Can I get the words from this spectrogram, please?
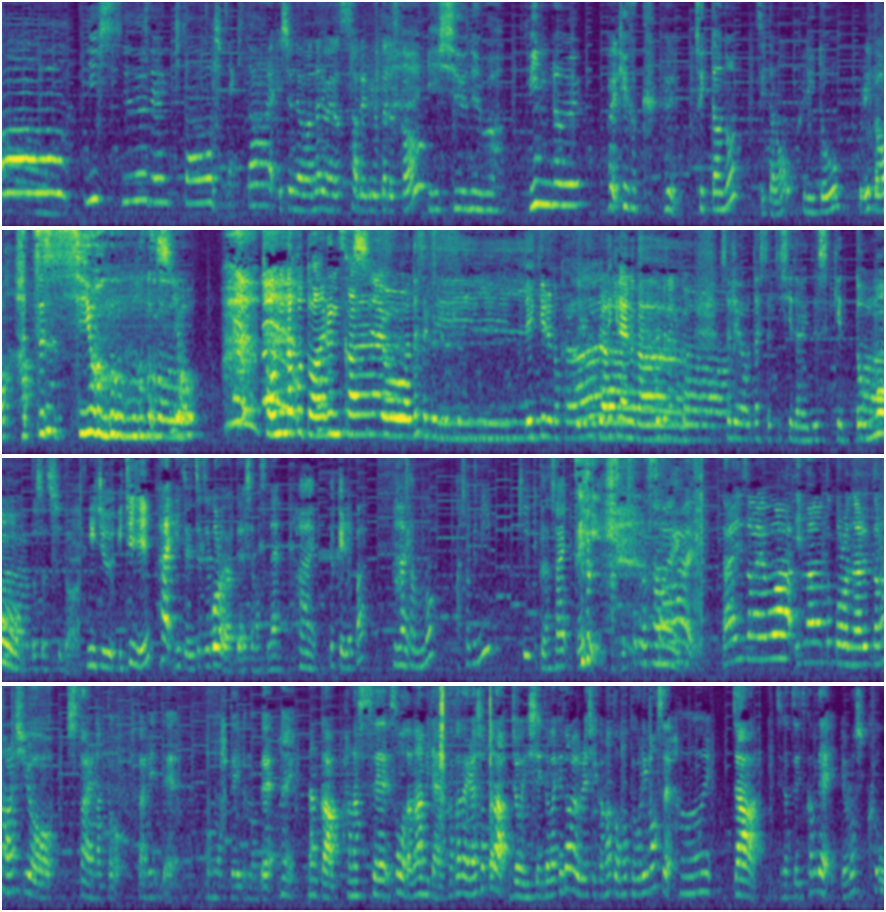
ー1周年きた1周年来た。1周年は何をされる予定ですか？は1周年はみんなでい計画。はい。ツイッターの？ツイッターの？フリートを？フリート？初しよう初しよ そんなことあるんか初しよう私たちできるのかできないのか。それは私たち次第ですけどはいも私たち次第。21時？はい21時頃予定してますね。はいよければ皆さんも遊びに来てください、ぜひ遊びに来てください、は題材は今のところナルトの話をしたいなと2人で思っているのではい。なんか話せそうだなみたいな方がいらっしゃったらジョインしていただけたら嬉しいかなと思っております。はいじゃあ1月5日までよろしく。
